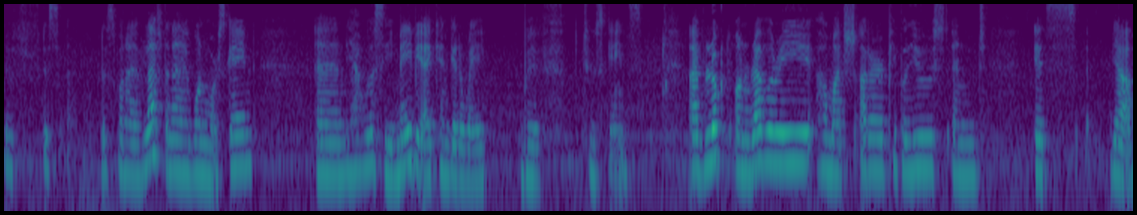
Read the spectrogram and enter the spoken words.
if this this one I have left and I have one more skein. And yeah we'll see. Maybe I can get away with two skeins I've looked on Ravelry how much other people used and it's yeah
